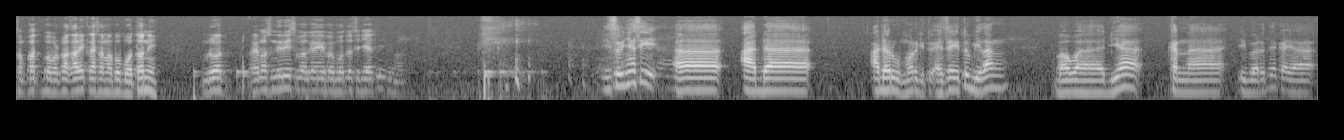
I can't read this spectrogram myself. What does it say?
sempat beberapa kali kelas sama Boboto nih. Menurut Reno sendiri sebagai Boboto sejati gimana? isunya sih eh, ada ada rumor gitu Eze itu bilang bahwa dia kena ibaratnya kayak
